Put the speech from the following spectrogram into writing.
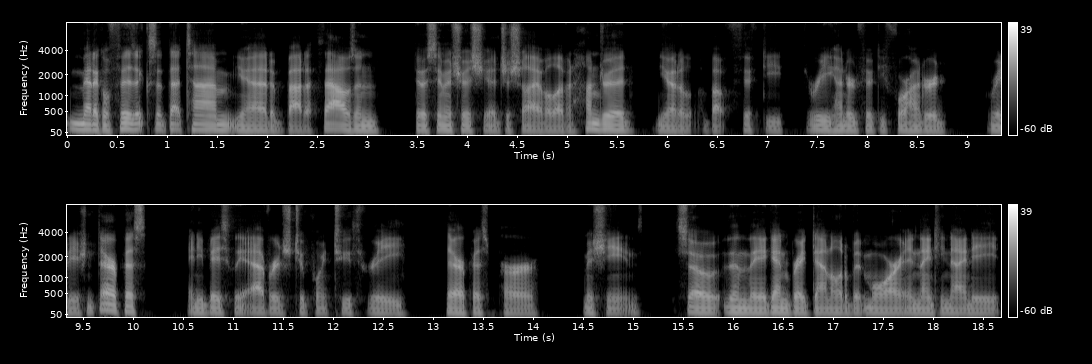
medical physics at that time, you had about a thousand. dosimetrists, you had just shy of 1,100. You had a, about 5,300, 5,400 radiation therapists, and you basically averaged 2.23 therapists per machine. So then they again break down a little bit more in 1990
